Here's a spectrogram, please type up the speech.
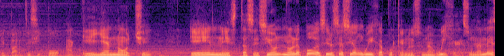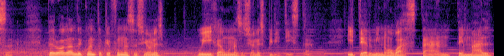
que participó aquella noche en esta sesión. No le puedo decir sesión Ouija porque no es una Ouija, es una mesa. Pero hagan de cuenta que fue una sesión Ouija, una sesión espiritista. Y terminó bastante mal.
